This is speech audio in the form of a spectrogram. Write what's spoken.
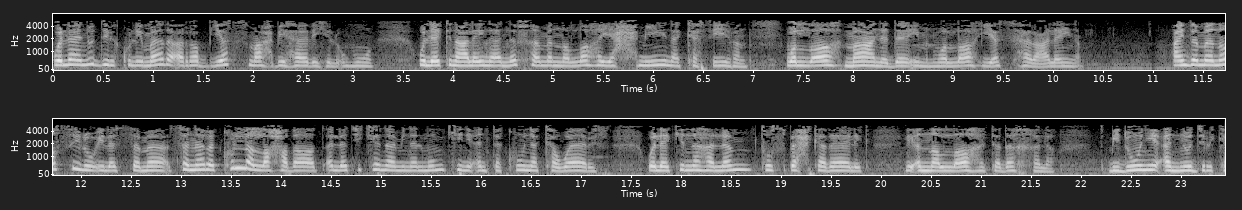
ولا ندرك لماذا الرب يسمح بهذه الأمور. ولكن علينا أن نفهم أن الله يحمينا كثيرا. والله معنا دائما والله يسهر علينا. عندما نصل إلى السماء سنرى كل اللحظات التي كان من الممكن أن تكون كوارث ولكنها لم تصبح كذلك لأن الله تدخل بدون أن ندرك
